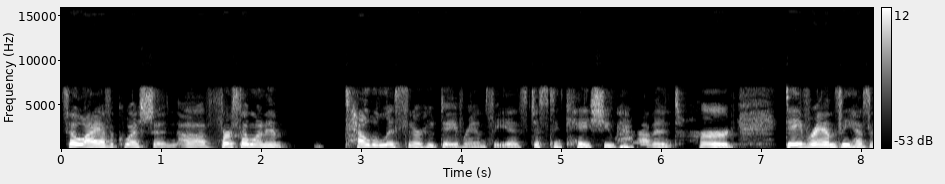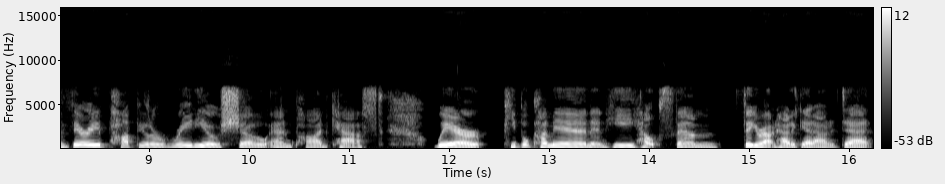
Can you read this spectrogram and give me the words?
So I have a question. Uh, first, I want to tell the listener who Dave Ramsey is, just in case you mm-hmm. haven't heard. Dave Ramsey has a very popular radio show and podcast where people come in and he helps them figure out how to get out of debt.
